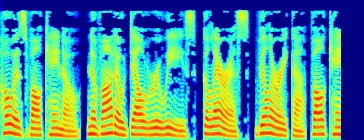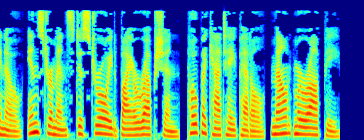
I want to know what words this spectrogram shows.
Poas volcano, Nevado del Ruiz, Galeras, Villarrica volcano instruments destroyed by eruption, Popocatépetl, Mount Merapi,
